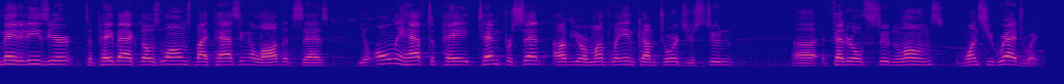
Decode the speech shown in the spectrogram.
We made it easier to pay back those loans by passing a law that says you'll only have to pay 10% of your monthly income towards your student, uh, federal student loans once you graduate.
